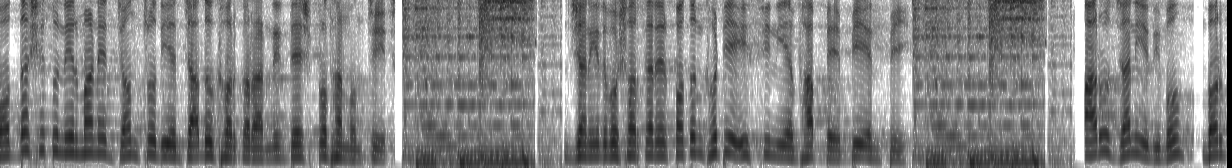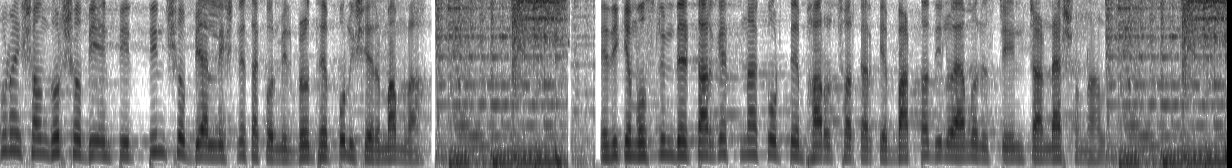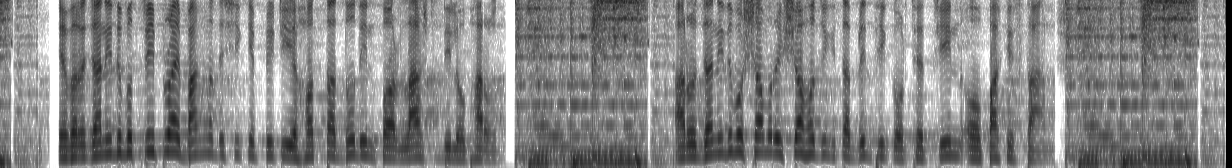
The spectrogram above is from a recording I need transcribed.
পদ্মা সেতু নির্মাণের যন্ত্র দিয়ে জাদুঘর করার নির্দেশ প্রধানমন্ত্রীর। জানিয়ে দেব সরকারের পতন ঘটিয়ে ইসি নিয়ে ভাববে বিএনপি। আরও জানিয়ে দিব, বরগুনায় সংঘর্ষ বিএনপির তিনশো বিয়াল্লিশ নেতাকর্মীর বিরুদ্ধে পুলিশের মামলা। এদিকে মুসলিমদের টার্গেট না করতে ভারত সরকারকে বার্তা দিল অ্যামনেস্টি ইন্টারন্যাশনাল। এবারে জানিয়ে দেব, ত্রিপুরায় বাংলাদেশিকে পিটিয়ে হত্যা দুদিন পর লাশ দিল ভারত। আরও জানিয়ে দেব সামরিক সহযোগিতা বৃদ্ধি করছে চীন ও পাকিস্তান।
